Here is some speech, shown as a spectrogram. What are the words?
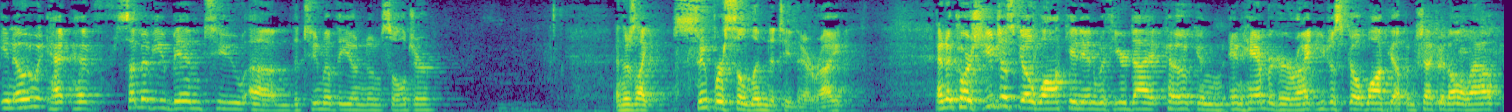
you know, have, have some of you been to um, the Tomb of the Unknown Soldier? And there's like super solemnity there, right? And of course, you just go walking in with your Diet Coke and, and hamburger, right? You just go walk up and check it all out.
